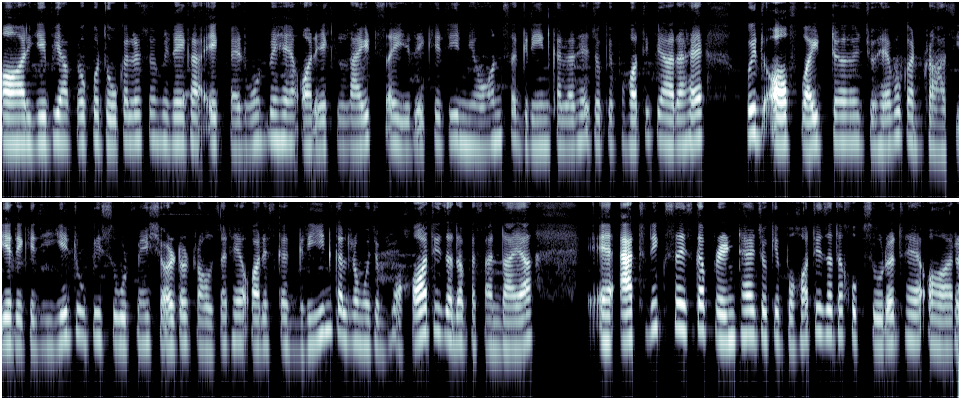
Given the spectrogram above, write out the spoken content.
और ये भी आप लोग को दो कलर्स में मिलेगा, एक मैरून में है और एक लाइट सा, ये देखिए जी, न्योन सा ग्रीन कलर है जो कि बहुत ही प्यारा है, विद ऑफ़ वाइट जो है वो कंट्रास्ट। ये देखिए जी, ये टू पीस सूट में शर्ट और ट्राउज़र है और इसका ग्रीन कलर मुझे बहुत ही ज़्यादा पसंद आया। एथनिक सा इसका प्रिंट है जो कि बहुत ही ज़्यादा खूबसूरत है और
